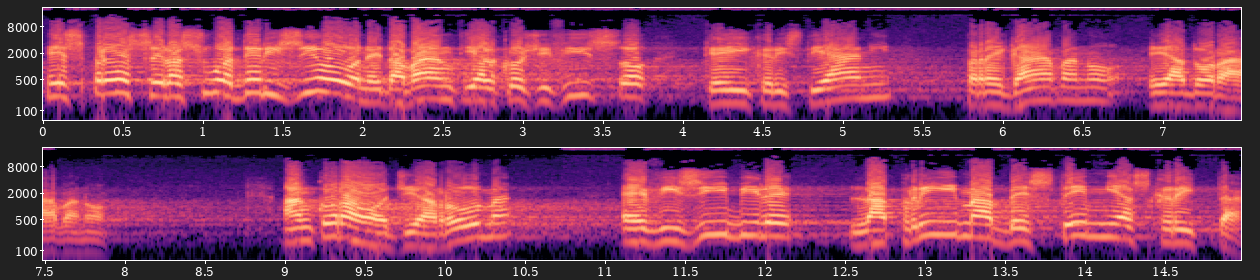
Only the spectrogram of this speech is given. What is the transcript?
espresse la sua derisione davanti al crocifisso che i cristiani pregavano e adoravano. Ancora oggi a Roma è visibile la prima bestemmia scritta,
